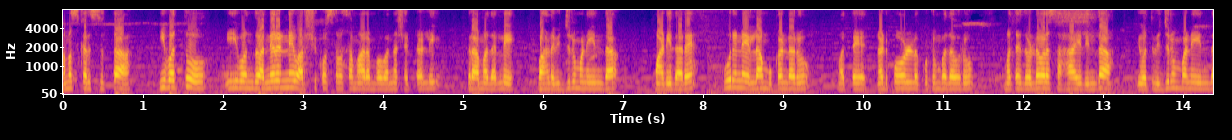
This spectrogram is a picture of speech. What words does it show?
ನಮಸ್ಕರಿಸುತ್ತಾ, ಇವತ್ತು ಈ ಒಂದು ಹನ್ನೆರಡನೇ ವಾರ್ಷಿಕೋತ್ಸವ ಸಮಾರಂಭವನ್ನ ಶೆಟ್ಟಳ್ಳಿ ಗ್ರಾಮದಲ್ಲಿ ಬಹಳ ವಿಜೃಂಭಣೆಯಿಂದ ಮಾಡಿದ್ದಾರೆ. ಊರಿನ ಎಲ್ಲಾ ಮುಖಂಡರು ಮತ್ತೆ ನಡ್ಪೋಳ್ ಕುಟುಂಬದವರು ಮತ್ತೆ ದೊಡ್ಡವರ ಸಹಾಯದಿಂದ ಇವತ್ತು ವಿಜೃಂಭಣೆಯಿಂದ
